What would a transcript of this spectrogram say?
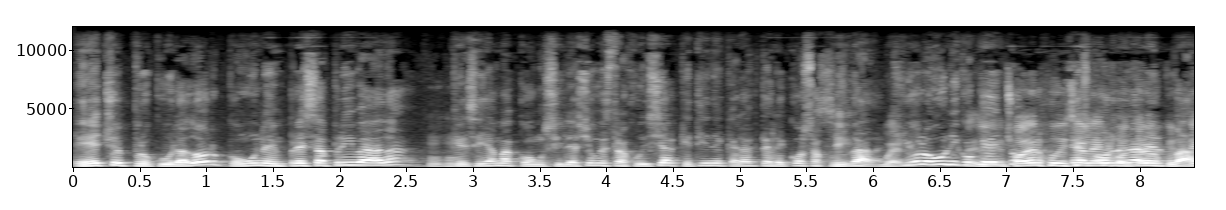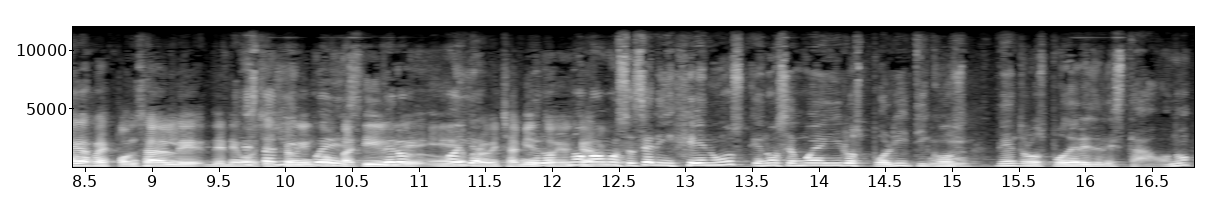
hecho el procurador con una empresa privada que se llama conciliación extrajudicial, que tiene carácter de cosa Sí, juzgada. bueno, Yo lo único que he hecho El Poder Judicial es ordenar el que usted pago. es responsable de negociación bien, pues, incompatible pero, y de oiga, aprovechamiento pero del no cargo. vamos a ser ingenuos que no se mueven ir los políticos dentro de los poderes del Estado, ¿no?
